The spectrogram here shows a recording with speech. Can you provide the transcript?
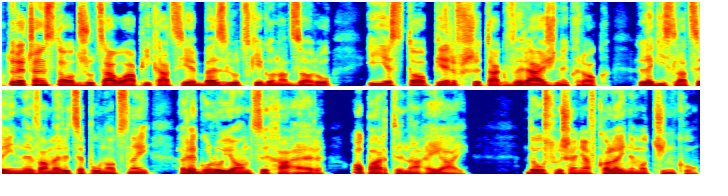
które często odrzucało aplikacje bez ludzkiego nadzoru i jest to pierwszy tak wyraźny krok legislacyjny w Ameryce Północnej regulujący HR oparty na AI. Do usłyszenia w kolejnym odcinku.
